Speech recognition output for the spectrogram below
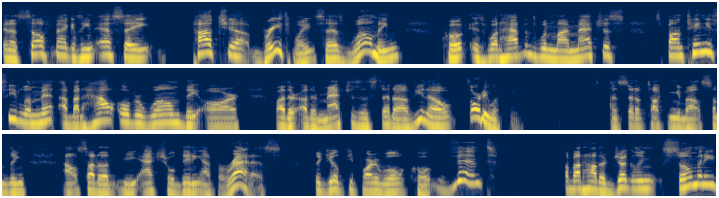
in a Self magazine essay, Pacha Braithwaite says Whelming, quote, is what happens when my matches spontaneously lament about how overwhelmed they are by their other matches instead of, you know, flirting with me. Instead of talking about something outside of the actual dating apparatus, the guilty party will, quote, vent about how they're juggling so many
